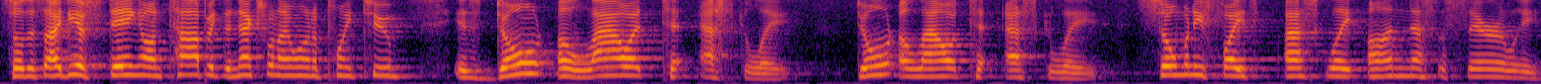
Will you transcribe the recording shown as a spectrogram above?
So, this idea of staying on topic, the next one I want to point to is don't allow it to escalate. Don't allow it to escalate. So many fights escalate unnecessarily.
